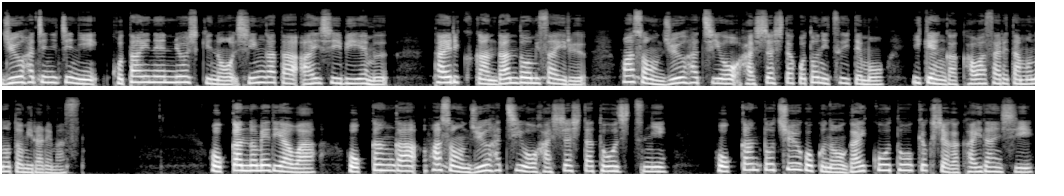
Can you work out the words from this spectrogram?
18日に固体燃料式の新型 ICBM 大陸間弾道ミサイルファソン18を発射したことについても意見が交わされたものとみられます。北韓のメディアは北韓がファソン18を発射した当日に北韓と中国の外交当局者が会談し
